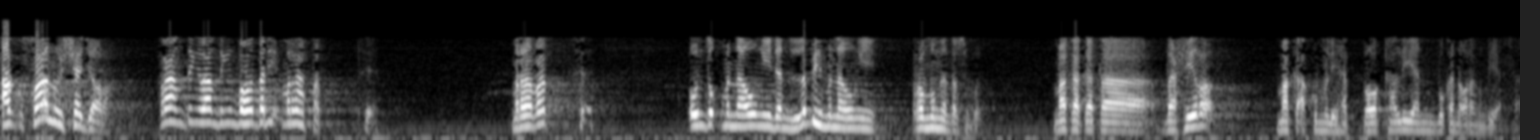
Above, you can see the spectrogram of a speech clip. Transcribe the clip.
aqsanu syajarah. Ranting-ranting pohon tadi merapat. Merapat untuk menaungi dan lebih menaungi rombongan tersebut. Maka kata Bahira, maka aku melihat bahwa kalian bukan orang biasa.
